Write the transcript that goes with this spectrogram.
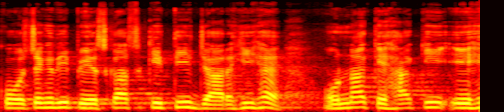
ਕੋਚਿੰਗ ਦੀ ਪੇਸ਼ਕਸ਼ ਕੀਤੀ ਜਾ ਰਹੀ ਹੈ। ਉਹਨਾਂ ਕਿਹਾ ਕਿ ਇਹ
